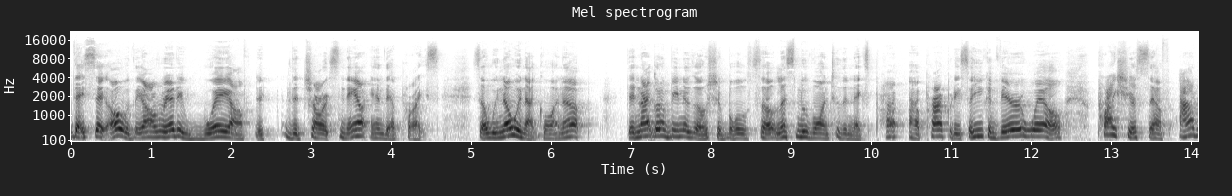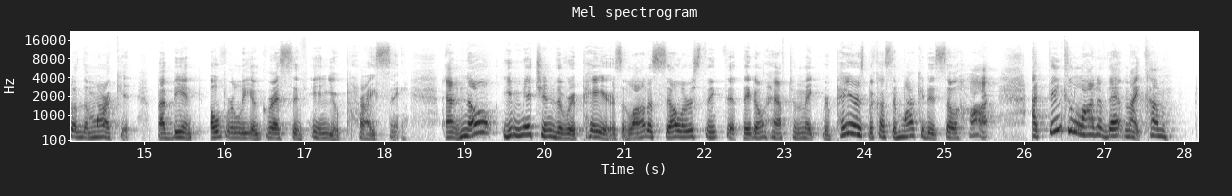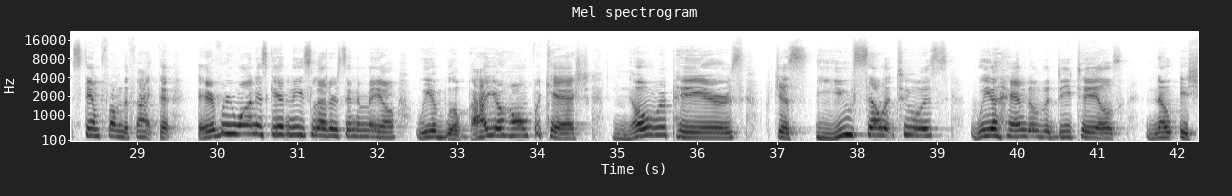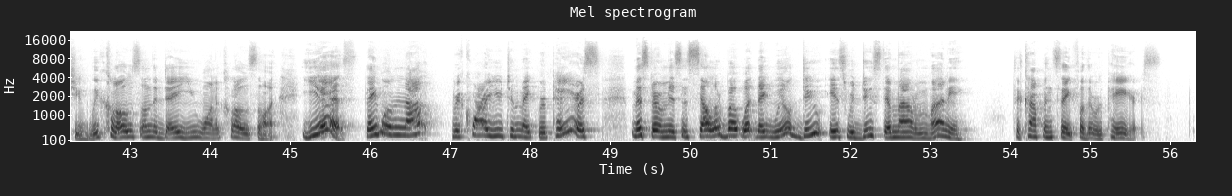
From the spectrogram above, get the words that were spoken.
they say, oh, they're already way off the, the charts now in their price. So we know we're not going up they're not going to be negotiable. So let's move on to the next pro- uh, property. So you can very well price yourself out of the market by being overly aggressive in your pricing. And no, you mentioned the repairs. A lot of sellers think that they don't have to make repairs because the market is so hot. I think a lot of that might come stem from the fact that everyone is getting these letters in the mail. We will buy your home for cash, no repairs. Just you sell it to us, we'll handle the details, no issue. We close on the day you want to close on. Yes, they will not require you to make repairs, Mr. or Mrs. Seller, but what they will do is reduce the amount of money to compensate for the repairs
